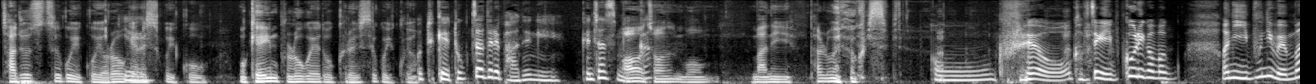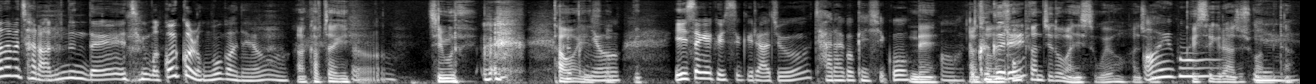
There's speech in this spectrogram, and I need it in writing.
자주 쓰고 있고 여러 예. 개를 쓰고 있고 뭐 개인 블로그에도 글을 쓰고 있고요. 어떻게 독자들의 반응이 괜찮습니까? 어, 저는 뭐 많이 팔로우하고 있습니다. 어, 그래요. 갑자기 입꼬리가 막 아니 이분이 웬만하면 잘 안 웃는데 지금 막 껄껄 넘어가네요. 아 갑자기 어, 질문에 당황해서. 그렇군요. 일상의 글쓰기를 아주 잘하고 계시고 네. 어, 아, 또그 글을 손편지도 많이 쓰고요. 아주 아이고 글쓰기를 아주 좋아합니다. 예.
